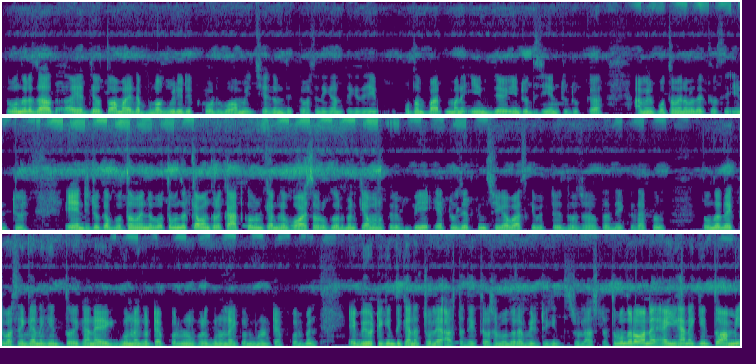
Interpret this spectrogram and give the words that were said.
তো বন্ধুরা যেহেতু আমার এটা ব্লগ ভিডিও এডিট করব আমি সেই জন্য দেখতে পাচ্ছেন এখান থেকে যে প্রথম পার্ট মানে যে ইন্টু দিচ্ছি ইন্টু টুকা আমি প্রথমে নেব, দেখতে পাচ্ছি ইন্টু এই এন্টুটুকা প্রথমে নেব। তো বন্ধুরা, কেমন করে কাট করবেন, কেমন করে ভয়েস ওভার করবেন, কেমন করে এ টু জেড কিন্তু শেখাবো আজকে ভিডিও ধৈর্য দেখতে থাকুন। তো বন্ধুরা, দেখতে পাচ্ছেন এখানে কিন্তু, এখানে গুণ ট্যাপ করবেন, উপরে গুণ আইকন, গুণ ট্যাপ করবেন। এই ভিডিওটি কিন্তু এখানে চলে আসলো, দেখতে পাচ্ছেন বন্ধুরা, ভিডিওটি কিন্তু চলে আসলো। তো বন্ধুরা অনেক এখানে কিন্তু আমি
